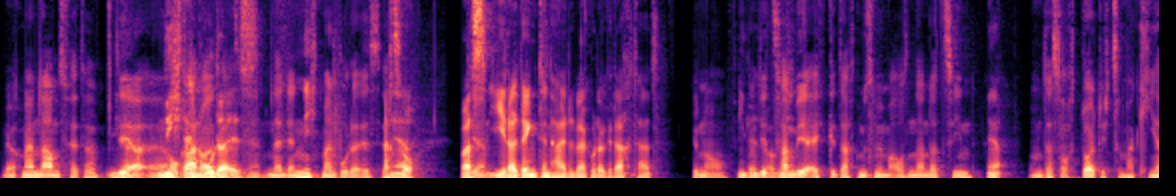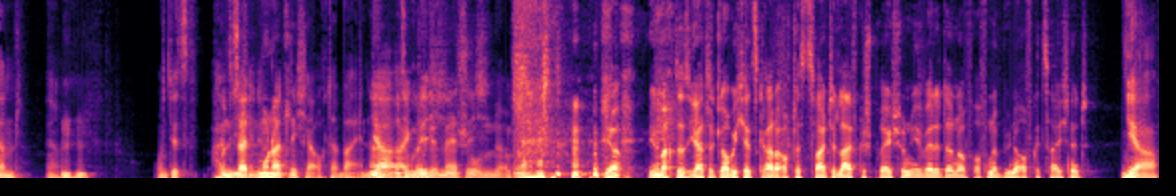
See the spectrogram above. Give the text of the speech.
mit Ja. meinem Namensvetter, der Ja. äh, Nicht dein Arnold Bruder heißt. ist. Ja, Nein, der nicht mein Bruder ist. Ach Ja, so. Was Ja. jeder denkt in Heidelberg oder gedacht hat. Genau. Viele, Und jetzt haben wir echt gedacht, müssen wir mal auseinanderziehen, Ja. um das auch deutlich zu markieren. Ja. Mhm. Und jetzt Und halte ihr seid monatlich ja auch dabei, ne? Ja, eigentlich schon, ja. Ja, ihr macht das, ihr hattet, glaube ich, jetzt gerade auch das zweite Live-Gespräch schon. Ihr werdet dann auf offener Bühne aufgezeichnet. Ja,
